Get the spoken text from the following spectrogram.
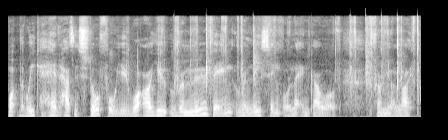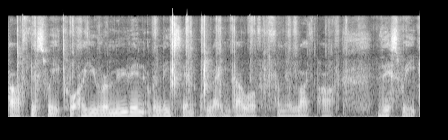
what the week ahead has in store for you. What are you removing, releasing, or letting go of from your life path this week? What are you removing, releasing, or letting go of from your life path? This week.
